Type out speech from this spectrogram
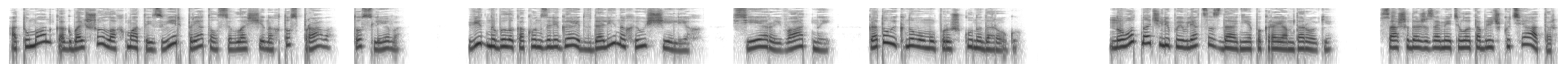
а туман, как большой лохматый зверь, прятался в лощинах то справа, то слева. Видно было, как он залегает в долинах и ущельях, серый, ватный, готовый к новому прыжку на дорогу. Но вот начали появляться здания по краям дороги. Саша даже заметила табличку «Театр»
